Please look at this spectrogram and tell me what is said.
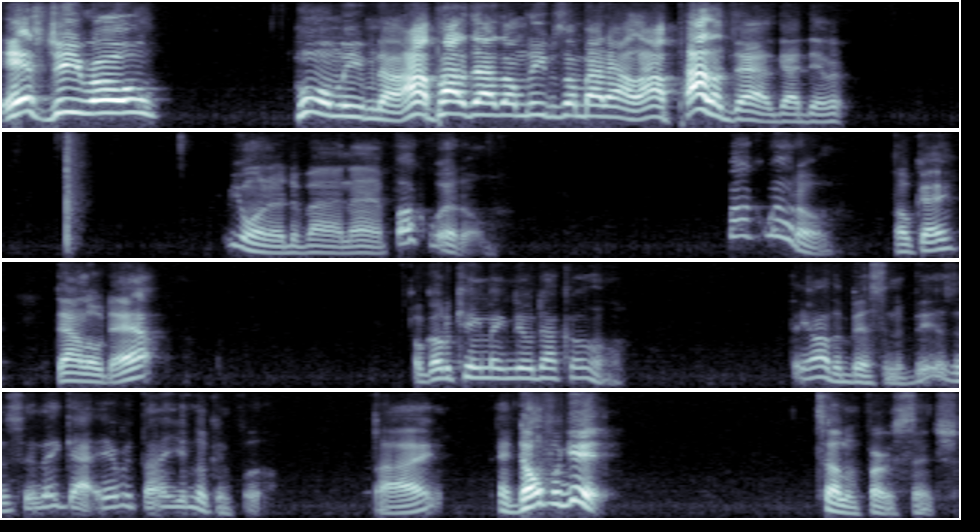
SGRho. Who I'm leaving out? I apologize. I'm leaving somebody out. I apologize, goddamn it. You want a divine nine? Fuck with them. Fuck with them. Okay. Download the app or go to kingmcneil.com. They are the best in the business and they got everything you're looking for. All right. And don't forget, tell them first cinch.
